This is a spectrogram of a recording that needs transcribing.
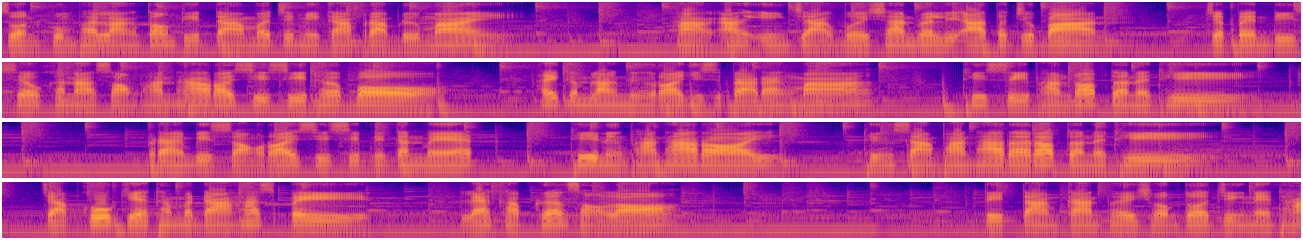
ส่วนขุมพลังต้องติดตามว่าจะมีการปรับหรือไม่ หากอ้างอิงจากเวอร์ชัน Ralliart ปัจจุบัน จะเป็นดีเซลขนาด 2,500 ซีซีเทอร์โบ ให้กำลัง 128 แรงม้า ที่ 4,000 รอบต่อนาที แรงบิด 240 นิวตันเมตร ที่ 1,500 ถึง 3,500 รอบต่อนาที จับคู่เกียร์ธรรมดา 5 สปีด และขับเคลื่อน 2 ล้อ ติดตามการเผยโฉมตัวจริงในไท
